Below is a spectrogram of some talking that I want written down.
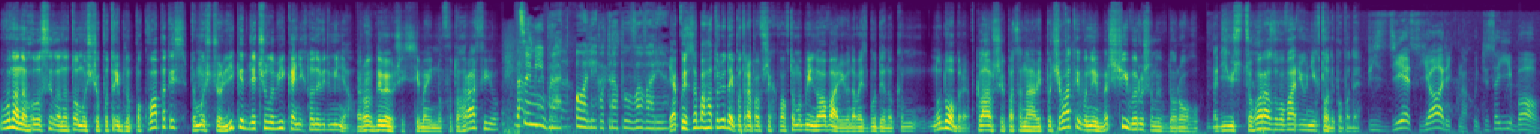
Вона наголосила на тому, що потрібно поквапитись, тому що ліки для чоловіка ніхто не відміняв. Роздивившись сімейну фотографію, Це мій брат Олі потрапив в аварію. якось забагато людей, потрапивших в автомобільну аварію на весь будинок. Ну добре, вклавши пацана відпочивати, вони мерщій вирушили в дорогу. Надіюсь, цього разу в аварію ніхто не попаде. Піздець, Ярик, нахуй, ти заїбав.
